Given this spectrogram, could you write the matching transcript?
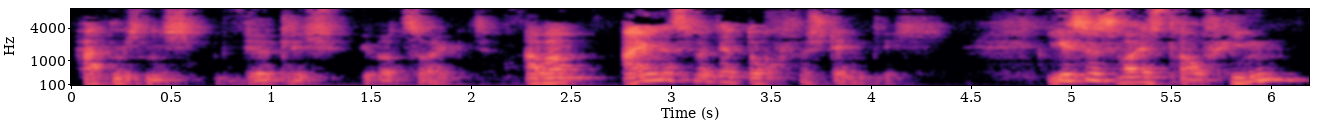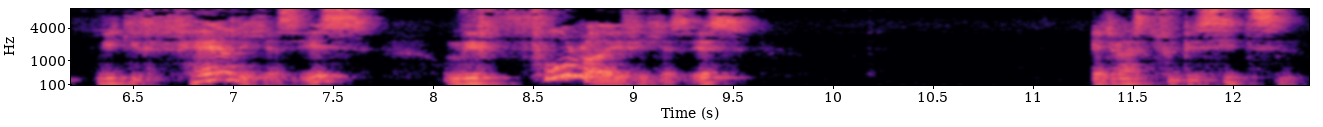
hat mich nicht wirklich überzeugt. Aber eines wird ja doch verständlich. Jesus weist darauf hin, wie gefährlich es ist und wie vorläufig es ist, etwas zu besitzen.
